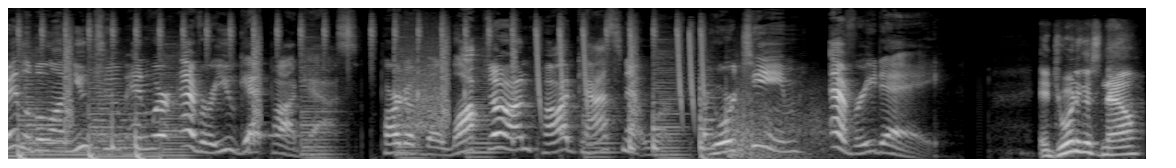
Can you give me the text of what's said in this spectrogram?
Available on YouTube and wherever you get podcasts. Part of the Locked On Podcast Network. Your team every day. And joining us now,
